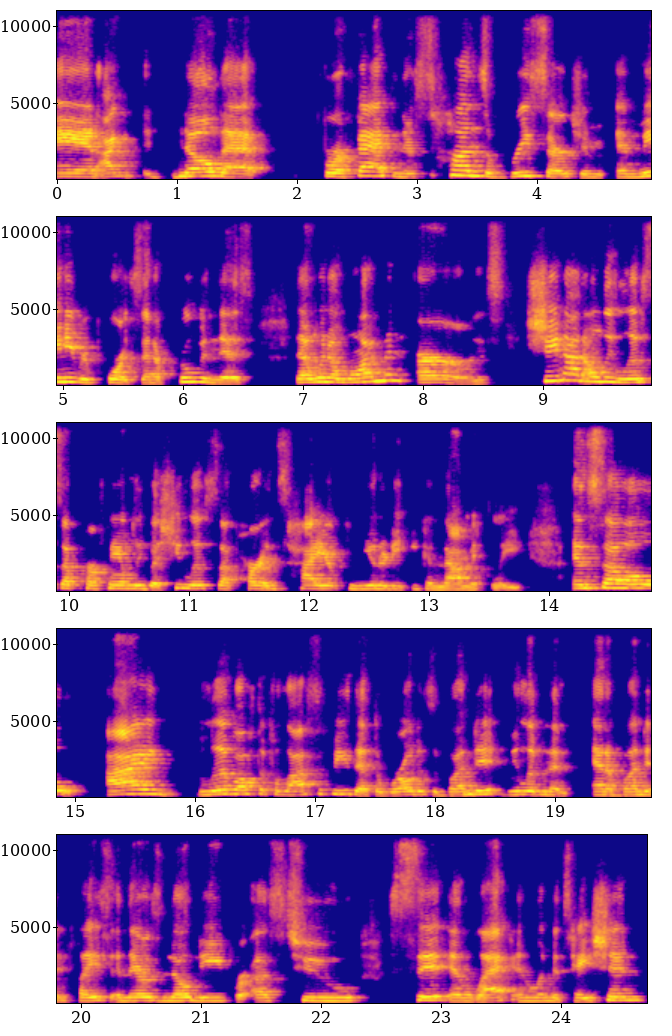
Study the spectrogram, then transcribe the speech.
And I know that for a fact, and there's tons of research and, and many reports that have proven this, that when a woman earns, she not only lifts up her family, but she lifts up her entire community economically. And so I live off the philosophy that the world is abundant. We live in an, an, abundant place, and there's no need for us to sit and lack in limitation.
